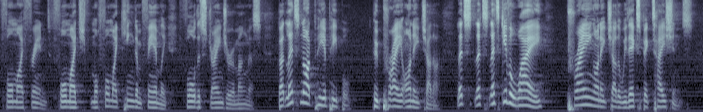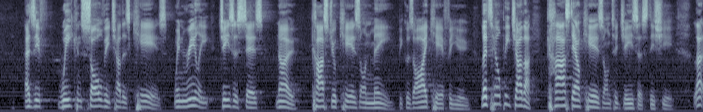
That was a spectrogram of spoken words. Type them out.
for my friend, for my, for my kingdom family, for the stranger among us. But let's not be a people who prey on each other. Let's, let's, let's give away preying on each other with expectations as if we can solve each other's cares, when really Jesus says, No, cast your cares on me because I care for you. Let's help each other cast our cares onto Jesus this year. Uh,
